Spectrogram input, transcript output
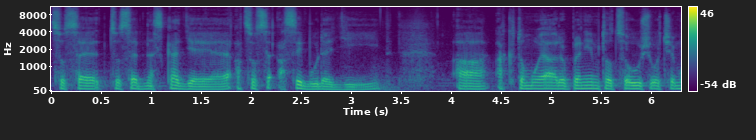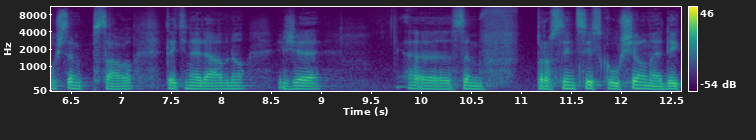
co se, co se dneska děje a co se asi bude dít. A, a k tomu já doplním to, co už, o čem už jsem psal teď nedávno, že e, jsem v prosinci zkoušel, medic,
